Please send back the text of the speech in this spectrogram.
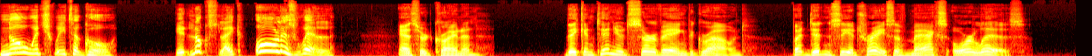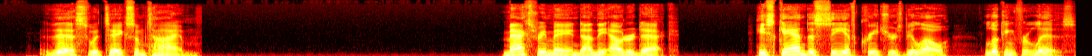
know which way to go. It looks like all is well. answered Crinan. They continued surveying the ground, but didn't see a trace of Max or Liz. This would take some time. Max remained on the outer deck. He scanned the sea of creatures below, looking for Liz.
